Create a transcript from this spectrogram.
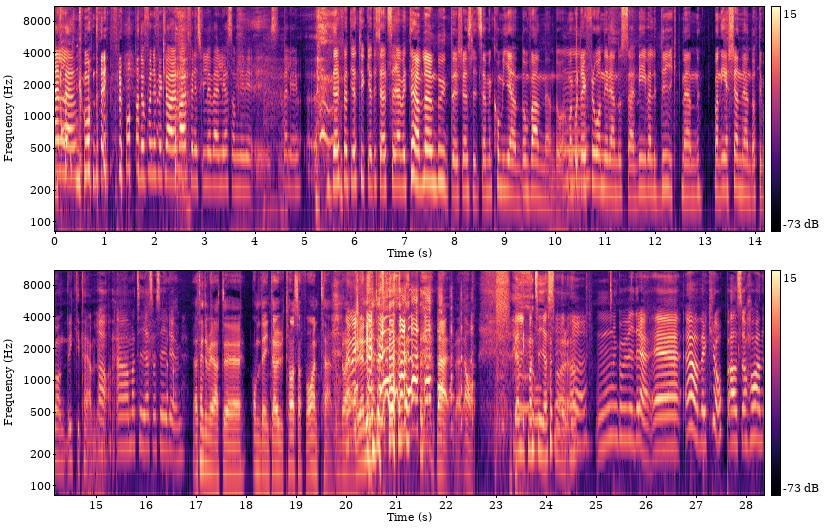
Ellen? Gå därifrån. Då får ni förklara varför ni skulle välja som ni eh, väljer. Därför att jag tycker att det känns att säga vi tävlar ändå inte känns lite såhär men kom igen de vann ändå. Om man går Mm. därifrån är det ändå så här, det är väldigt drygt men man erkänner ändå att det var en riktig tävling. Ja. Ja Mattias vad säger du? Jag tänkte mer att eh, om det inte har uttalats att vara en tävling, då är det inte tävling. Nej, men, ja. Väldigt Mattias svar. Ja. Mm, går vi vidare. Eh, överkropp, alltså ha en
